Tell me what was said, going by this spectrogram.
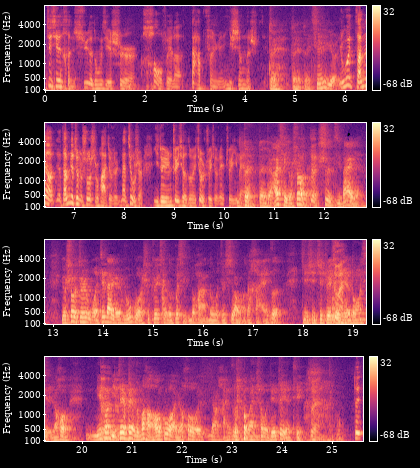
这些很虚的东西是耗费了大部分人一生的时间。对对对，其实有如果咱们要咱们就这么说实话，就是那就是一堆人追求的东西，就是追求这追一辈子。对对对，而且有时候对是几代人，有时候就是我这代人，如果是追求的不行的话，那我就希望我的孩子继续去追求这些东西。然后你说你这辈子不好好过，然后让孩子 完成，我觉得这也挺对，对，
